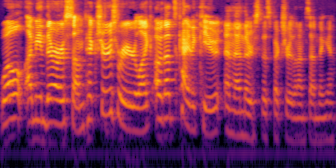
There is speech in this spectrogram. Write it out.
Well, I mean, there are some pictures where you're like, "Oh, that's kind of cute," and then there's this picture that I'm sending you.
